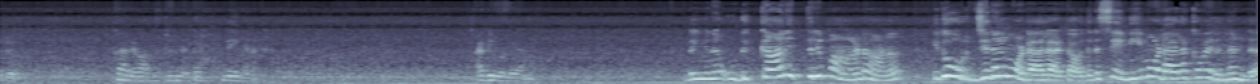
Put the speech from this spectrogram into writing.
ഒരു കര വന്നിട്ടുണ്ട് കേട്ടോ ഇതിങ്ങനെ അടിപൊളിയാണ്. ഇതിങ്ങനെ ഉടുക്കാൻ ഇത്തിരി പാടാണ്. ഇത് ഒറിജിനൽ മൊഡാലാട്ടോ അതിന്റെ സെമി മൊഡാലൊക്കെ വരുന്നുണ്ട്.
